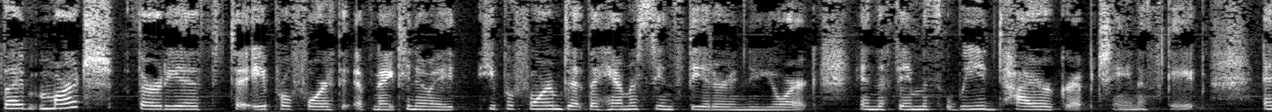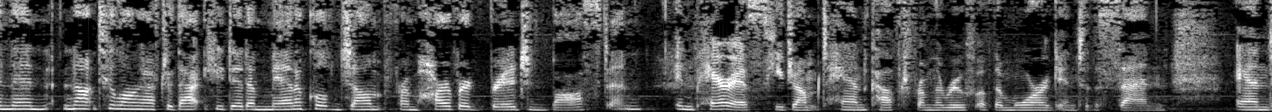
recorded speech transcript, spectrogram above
by March 30th to April 4th of 1908, he performed at the Hammerstein's Theater in New York in the famous weed tire grip chain escape. And then not too long after that, he did a manacled jump from Harvard Bridge in Boston. In Paris, he jumped handcuffed from the roof of the morgue into the Seine. And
